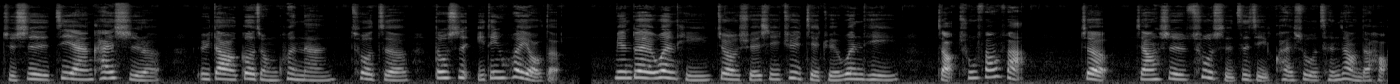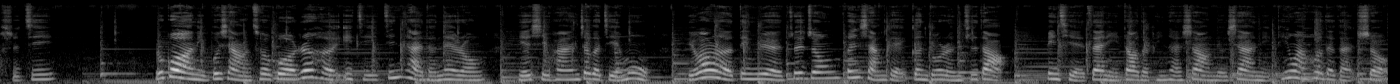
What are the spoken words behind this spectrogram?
只是既然开始了。遇到各种困难、挫折都是一定会有的。面对问题，就学习去解决问题，找出方法，这将是促使自己快速成长的好时机。如果你不想错过任何一集精彩的内容，也喜欢这个节目，别忘了订阅、追踪、分享给更多人知道，并且在你到的平台上留下你听完后的感受。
